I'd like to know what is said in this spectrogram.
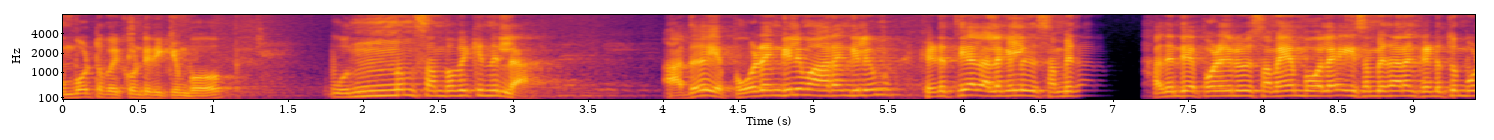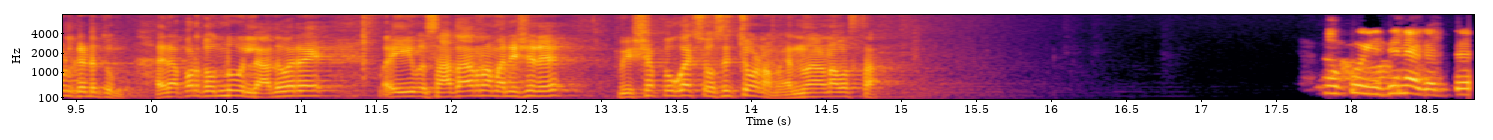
മുമ്പോട്ട് പോയിക്കൊണ്ടിരിക്കുമ്പോൾ ഒന്നും സംഭവിക്കുന്നില്ല. അത് എപ്പോഴെങ്കിലും ആരെങ്കിലും കെടുത്തിയാൽ അല്ലെങ്കിൽ സംവിധാനം അതിന്റെ എപ്പോഴെങ്കിലും ഒരു സമയം പോലെ ഈ സംവിധാനം കെടുത്തുമ്പോൾ കെടുത്തും. അതിനപ്പുറത്തൊന്നുമില്ല. അതുവരെ ഈ സാധാരണ മനുഷ്യർ വിഷപ്പുക ശ്വസിച്ചോണം എന്നതാണ് അവസ്ഥ. നോക്കൂ ഇതിനകത്ത്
